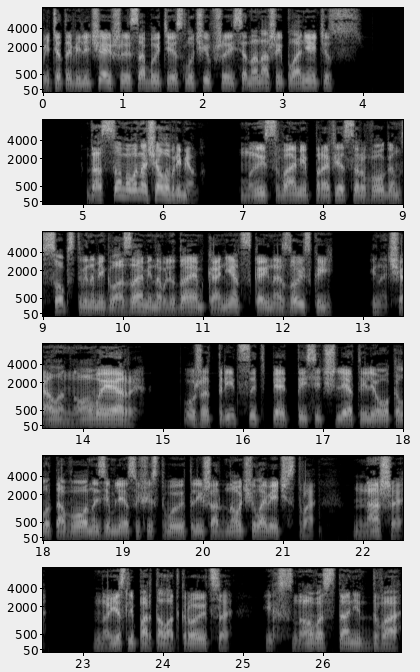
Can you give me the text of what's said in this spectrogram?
ведь это величайшее событие, случившееся на нашей планете с... до самого начала времен. Мы с вами, профессор Воган, собственными глазами наблюдаем конец кайнозойской и начало новой эры. Уже 35 тысяч лет или около того на Земле существует лишь одно человечество — наше. Но если портал откроется, их снова станет два,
